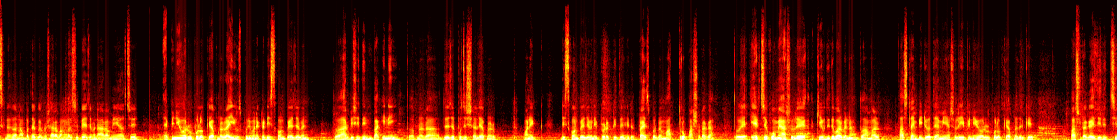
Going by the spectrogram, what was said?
স্ক্রিনে দেওয়া নাম্বার থাকবে, আপনি সারা বাংলাদেশে পেয়ে যাবেন। আর আমি আছে হ্যাপি নিউ ইয়ার উপলক্ষে আপনারা ইউজ পরিমাণ একটা ডিসকাউন্ট পেয়ে যাবেন। তো আর বেশি দিন বাকি নেই। তো আপনারা দু হাজার পঁচিশ সালে আপনারা অনেক ডিসকাউন্ট পেয়ে যাবেন এই প্রোডাক্টটিতে এটার প্রাইস পড়বে মাত্র পাঁচশো টাকা। তো এর চেয়ে কমে আসলে কেউ দিতে পারবে না। তো আমার ফার্স্ট টাইম ভিডিওতে আমি আসলে ইয়ার উপলক্ষে আপনাদেরকে পাঁচশো টাকায় দিয়ে দিচ্ছি।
